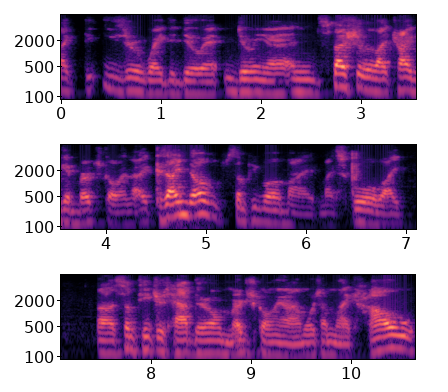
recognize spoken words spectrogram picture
like the easier way to do it, doing it, and especially like try and get merch going. Because I know some people in my my school, like uh, some teachers have their own merch going on, which I'm like, how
